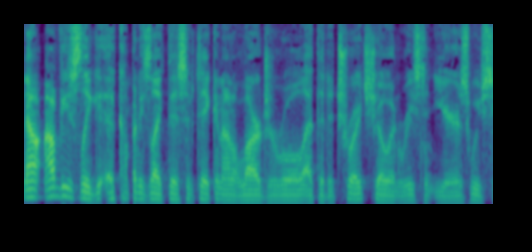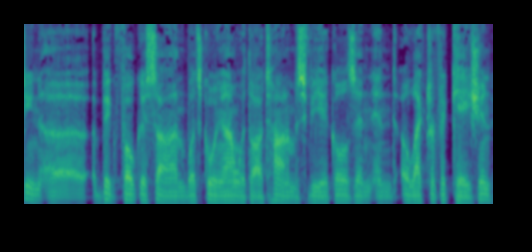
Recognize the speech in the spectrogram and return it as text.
Now, obviously, uh, companies like this have taken on a larger role at the Detroit show in recent years. We've seen a, a big focus on what's going on with autonomous vehicles and, and electrification.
